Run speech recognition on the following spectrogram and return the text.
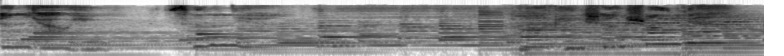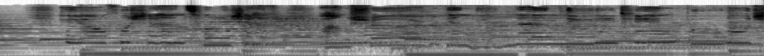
生摇曳思念我闭上双眼又浮现从前往事耳边呢喃你听不见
